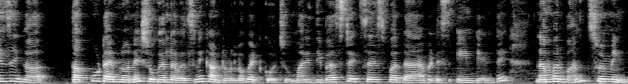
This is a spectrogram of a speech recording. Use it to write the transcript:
ఈజీగా తక్కువ టైంలోనే షుగర్ లెవెల్స్ని కంట్రోల్లో పెట్టుకోవచ్చు. మరి the best exercise for diabetes ఏంటి అంటే నెంబర్ వన్ స్విమ్మింగ్.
